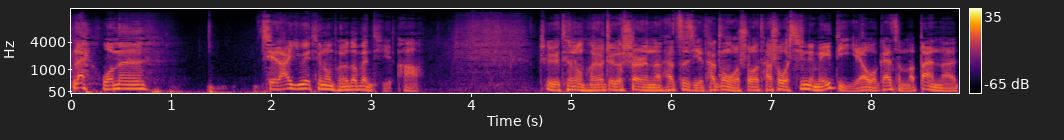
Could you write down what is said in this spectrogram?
来，我们解答一位听众朋友的问题啊。这个听众朋友这个事儿呢，他自己他跟我说，他说我心里没底呀，我该怎么办呢？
